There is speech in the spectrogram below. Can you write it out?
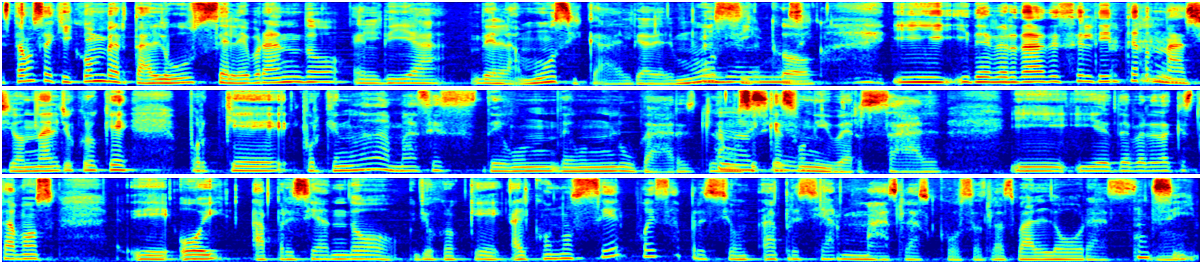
estamos aquí con Bertaluz celebrando el Día de la Música, el Día del Músico. Y, de verdad es el Día Internacional, yo creo que porque, porque no nada más es de un, de un lugar, la música es, universal. Y, y, de verdad que estamos eh, hoy apreciando, yo creo que al conocer puedes apreciar, apreciar más las cosas, las valoras. Sí,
